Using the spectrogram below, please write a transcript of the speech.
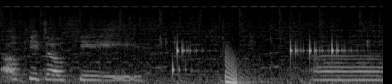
Okie dokie. Uh,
